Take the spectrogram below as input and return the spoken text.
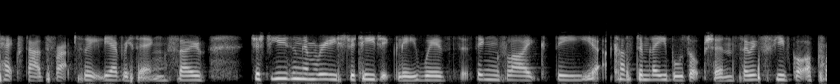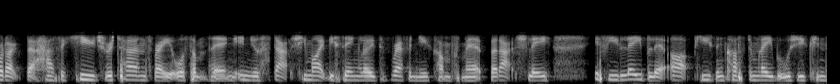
text ads for absolutely everything. So just using them really strategically with things like the custom labels option. So if you've got a product that has a huge returns rate or something in your stats, you might be seeing loads of revenue come from it. But actually, if you label it up using custom labels, you can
